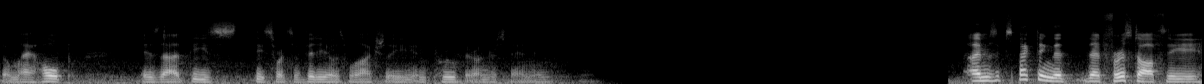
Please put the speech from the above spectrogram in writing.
So my hope is that these, these sorts of videos will actually improve their understanding. I'm expecting that, that first off, the,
